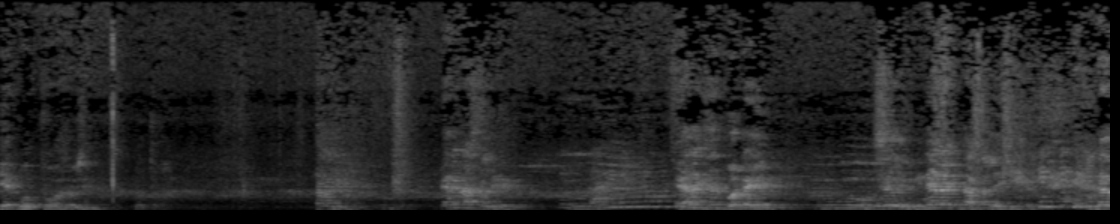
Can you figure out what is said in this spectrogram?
얘뭐 보아서 지금 그것도 당연히 얘네 가스를 얘네 얘네 이제 버려 얘네 이제 가스를 얘기 얘네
